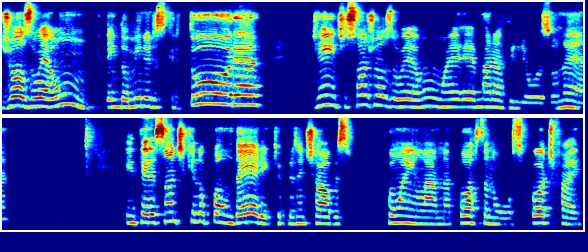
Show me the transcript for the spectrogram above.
Josué 1, que tem domínio de escritura. Gente, só Josué 1 é, é maravilhoso, né? Interessante que no Pondere, que o presidente Alves põe lá na posta no Spotify,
